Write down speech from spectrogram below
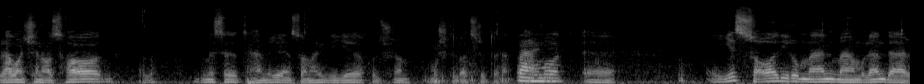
روانشناس ها مثل همه انسان های دیگه خودشون مشکلاتی رو دارن بله. اما یه سوالی رو من معمولا در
